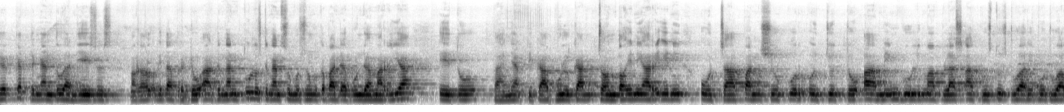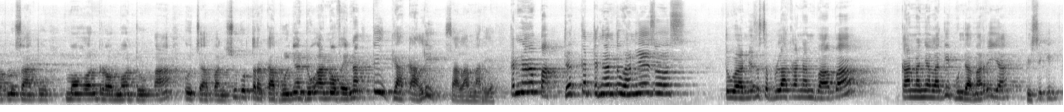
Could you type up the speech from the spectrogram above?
dekat dengan Tuhan Yesus. Maka kalau kita berdoa dengan tulus, dengan sungguh-sungguh kepada Bunda Maria, itu banyak dikabulkan. Contoh ini hari ini, ucapan syukur wujud doa Minggu 15 Agustus 2021. Mohon Romo doa, ucapan syukur terkabulnya doa novena tiga kali salam Maria. Kenapa? Dekat dengan Tuhan Yesus. Tuhan Yesus sebelah kanan Bapa, kanannya lagi Bunda Maria, bisikin,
